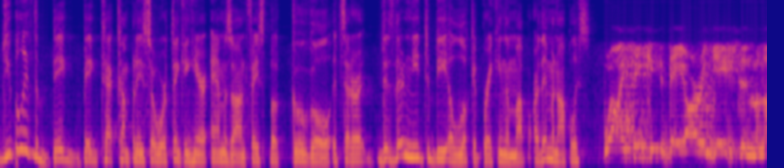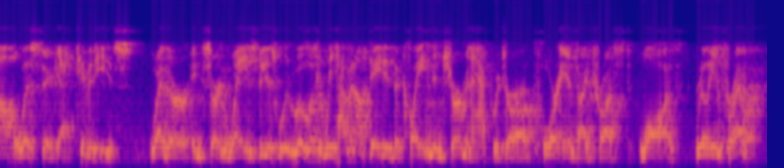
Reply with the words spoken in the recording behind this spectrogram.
Do you believe the big big tech companies so we're thinking here amazon facebook google et cetera does there need to be a look at breaking them up? Are they monopolies? Well i think they are engaged in monopolistic activities whether in certain ways, because look, we haven't updated the Clayton and Sherman Act, which are our core antitrust laws, really in forever.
